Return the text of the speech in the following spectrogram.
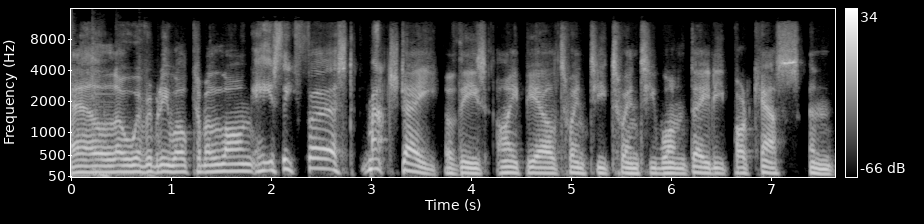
Hello, everybody. Welcome along. It's the first match day of these IPL 2021 daily podcasts. And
